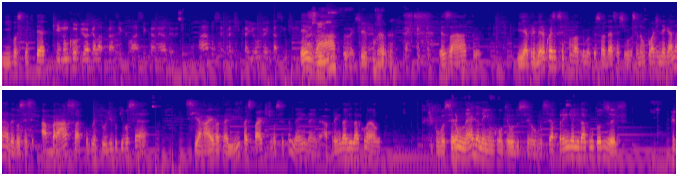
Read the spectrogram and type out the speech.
E você tem que ter. Quem nunca ouviu aquela frase clássica, né, Leda? Tipo, ah, você pratica yoga e tá sentindo. Exato, tipo. É. Exato. E a primeira coisa que você fala para uma pessoa dessa é assim: você não pode negar nada, você abraça a completude do que você é. Se a raiva tá ali, faz parte de você também, né? Aprenda a lidar com ela. Tipo, você é. não nega nenhum conteúdo seu, você aprende a lidar com todos eles. É,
